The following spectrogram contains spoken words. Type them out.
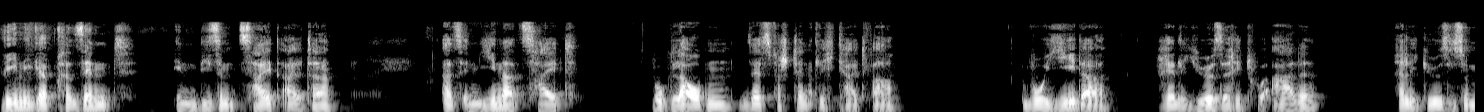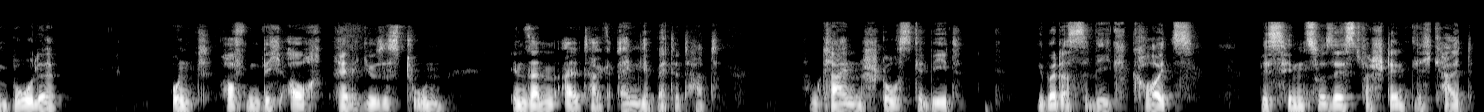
weniger präsent in diesem Zeitalter als in jener Zeit, wo Glauben Selbstverständlichkeit war, wo jeder religiöse Rituale, religiöse Symbole und hoffentlich auch religiöses Tun in seinen Alltag eingebettet hat. Vom kleinen Stoßgebet über das Wegkreuz bis hin zur Selbstverständlichkeit,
